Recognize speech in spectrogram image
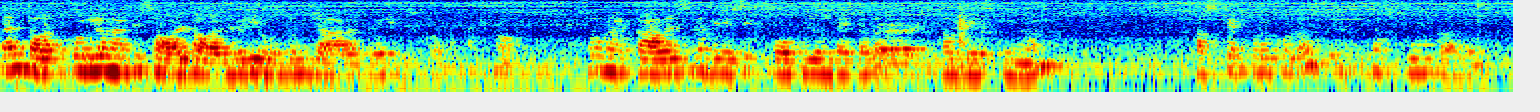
కానీ తోటకూరలో మనకి సాల్ట్ ఆల్రెడీ ఉంటుంది. జాగ్రత్తగా చూసుకోవాలి. సో మనకు కావాల్సిన బేసిక్ పోపులు ఉంటాయి కదా అవి వేసుకుందాం. ఫస్ట్ ఎప్పుడు కూడా స్పూన్ కావాలి. ఆవాలు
